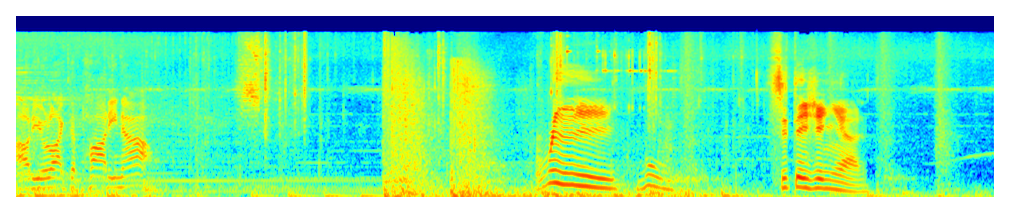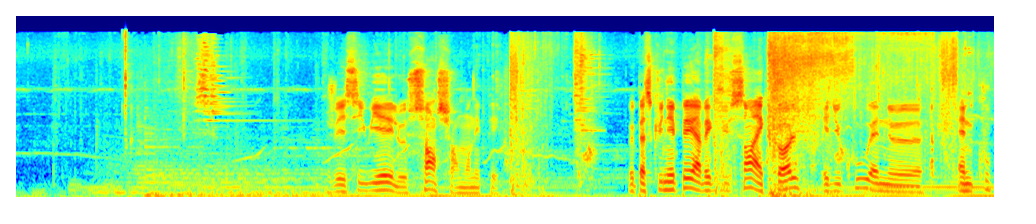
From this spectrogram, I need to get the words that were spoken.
How do you like the party now? Oui Boum C'était génial. Je vais essuyer le sang sur mon épée. Oui, parce qu'une épée avec du sang, elle colle, et du coup, elle ne, elle coupe,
